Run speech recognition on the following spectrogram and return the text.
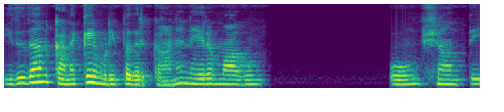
இதுதான் கணக்கை முடிப்பதற்கான நேரமாகும். ஓம் சாந்தி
